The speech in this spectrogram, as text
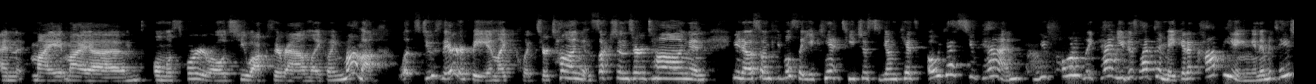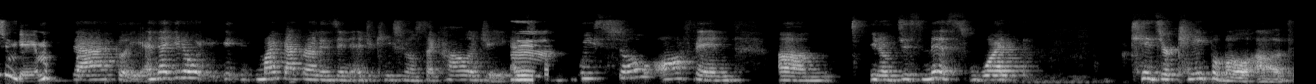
And my my uh, almost four year old, she walks around like going, "Mama, let's do therapy," and like clicks her tongue and suctions her tongue. And you know, some people say you can't teach this to young kids. Oh yes, you can. You totally can. You just have to make it a copying and imitation game. Exactly. And that you know, it, my background is in educational psychology, and mm. we so often. Um, you know, dismiss what kids are capable of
